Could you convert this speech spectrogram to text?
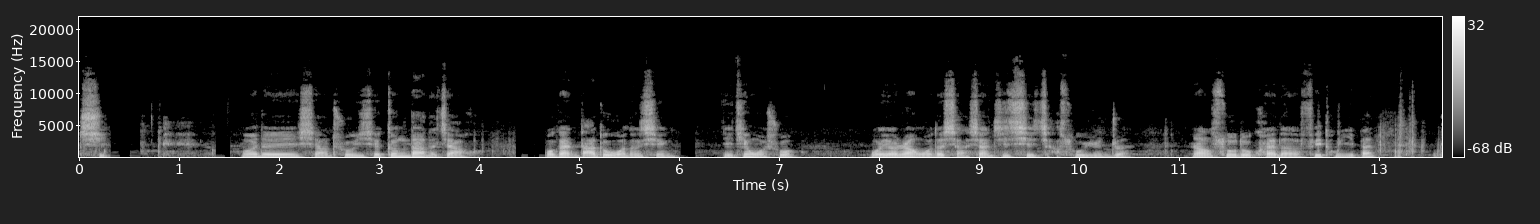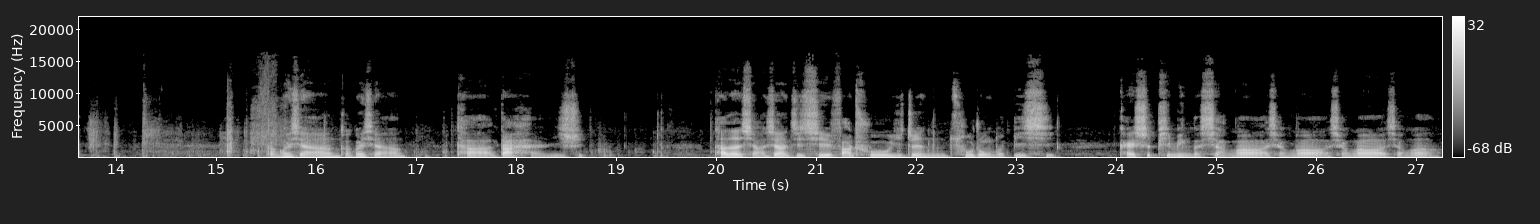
气。我得想出一些更大的家伙，我敢打赌我能行。你听我说，我要让我的想象机器加速运转，让速度快得非同一般。赶快想，赶快想！他大喊一声，他的想象机器发出一阵粗重的鼻息，开始拼命的想啊想啊想啊想啊，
